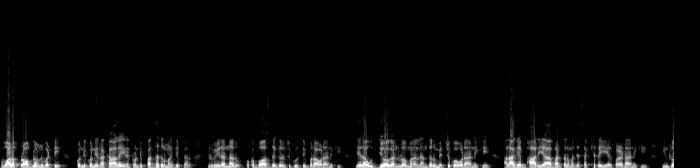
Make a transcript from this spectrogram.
వాళ్ళ ప్రాబ్లంను బట్టి కొన్ని కొన్ని రకాలైనటువంటి పద్ధతులు మనకి చెప్పారు. ఇప్పుడు మీరు అన్నారు ఒక బాస్ దగ్గర నుంచి గుర్తింపు రావడానికి లేదా ఉద్యోగంలో మనల్ని అందరూ మెచ్చుకోవడానికి అలాగే భార్యాభర్తల మధ్య సఖ్యత ఏర్పడడానికి ఇంట్లో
